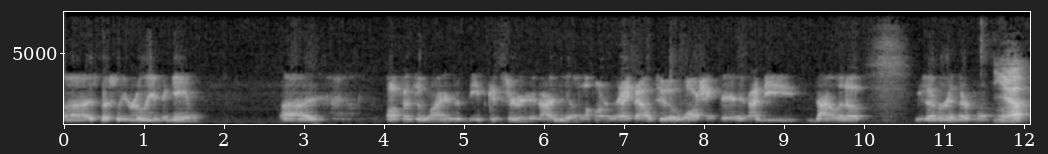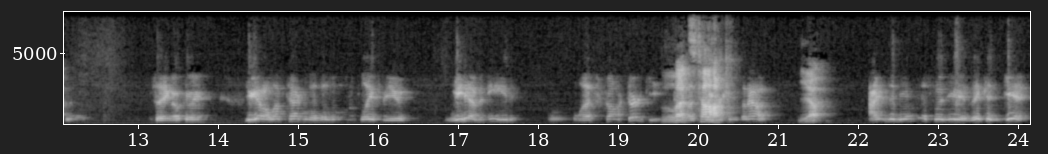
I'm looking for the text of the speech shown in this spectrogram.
uh, especially early in the game. Offensive line is a deep concern, and I'd be on the horn right now to Washington, and I'd be dialing up who's ever in their front Yeah. saying, okay, you got a left tackle that doesn't want to play for you. We have a need. Let's talk turkey. Let's figure talk. something out. Yep. I, to be honest with you, if they could get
